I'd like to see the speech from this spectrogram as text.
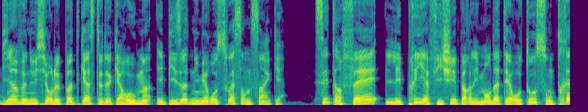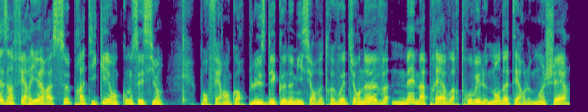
Bienvenue sur le podcast de Caroom, épisode numéro 65. C'est un fait, les prix affichés par les mandataires auto sont très inférieurs à ceux pratiqués en concession. Pour faire encore plus d'économies sur votre voiture neuve, même après avoir trouvé le mandataire le moins cher,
